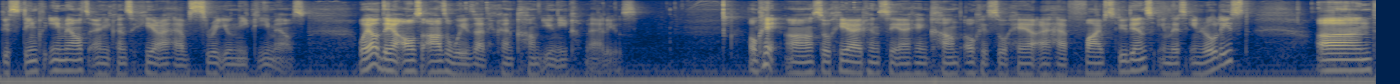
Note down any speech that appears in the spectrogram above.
distinct emails and you can see here I have three unique emails. Well there are also other ways that you can count unique values okay uh, so here I can see I can count okay so here I have five students in this enroll list and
